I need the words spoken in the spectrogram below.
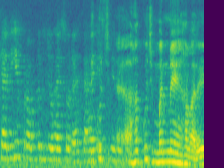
शायद ये प्रॉब्लम जो है सो रहता है कुछ हाँ कुछ मन में हमारे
